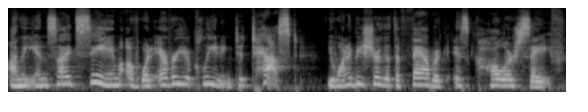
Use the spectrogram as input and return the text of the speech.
on the inside seam of whatever you're cleaning to test. You want to be sure that the fabric is color safe.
